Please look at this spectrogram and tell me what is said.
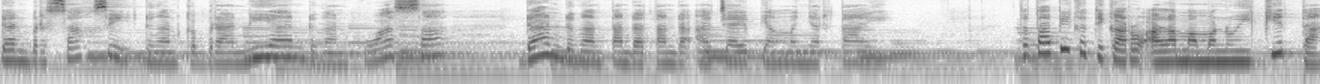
dan bersaksi dengan keberanian, dengan kuasa, dan dengan tanda-tanda ajaib yang menyertai. Tetapi ketika Roh Allah memenuhi kita,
